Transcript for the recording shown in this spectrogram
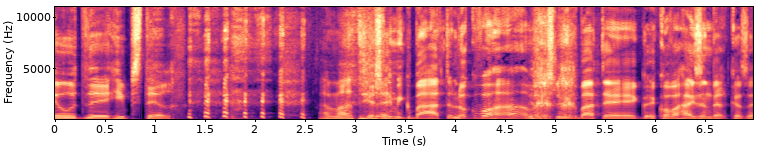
אהוד אה, היפסטר. אמרתי יש לי מגבעת, לא גבוהה, אבל יש לי מגבעת אה, כובע הייזנברג כזה.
